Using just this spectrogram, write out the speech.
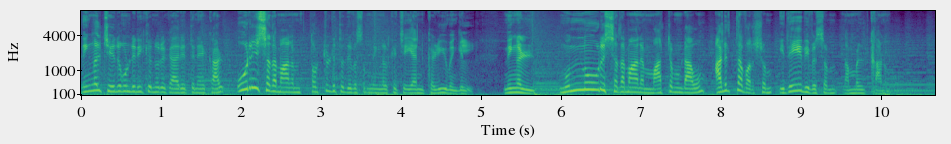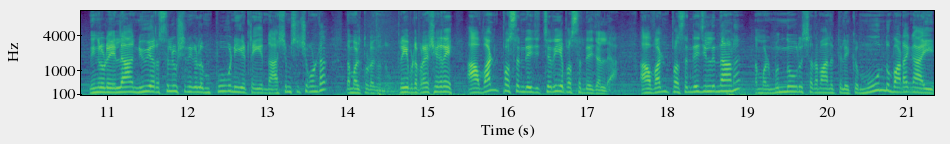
നിങ്ങൾ ചെയ്തുകൊണ്ടിരിക്കുന്ന ഒരു കാര്യത്തിനേക്കാൾ ഒരു ശതമാനം തൊട്ടടുത്ത ദിവസം നിങ്ങൾക്ക് ചെയ്യാൻ കഴിയുമെങ്കിൽ നിങ്ങൾ മുന്നൂറ് ശതമാനം മാറ്റമുണ്ടാവും. അടുത്ത വർഷം ഇതേ ദിവസം നമ്മൾ കാണും. നിങ്ങളുടെ എല്ലാ ന്യൂ ഇയർ റെസൊല്യൂഷനുകളും പൂവണിയട്ടെ എന്ന് ആശംസിച്ചുകൊണ്ട് നമ്മൾ തുടങ്ങുന്നു. പ്രിയപ്പെട്ട പ്രേക്ഷകരെ ആ വൺ പെർസെന്റേജ് ചെറിയ പെർസെന്റേജ് അല്ല. ആ വൺ പെർസെന്റേജിൽ നിന്നാണ് നമ്മൾ മുന്നൂറ് ശതമാനത്തിലേക്ക് മൂന്ന് മടങ്ങായി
